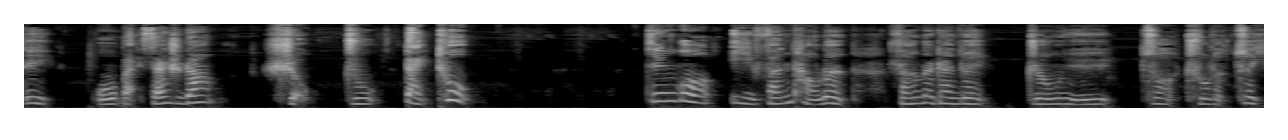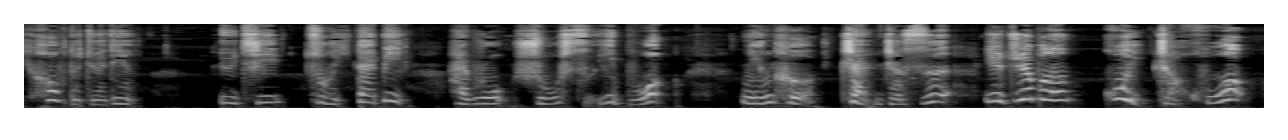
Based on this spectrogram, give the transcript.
第五百三十章守株待兔。经过一番讨论，桑德战队终于做出了最后的决定：与其坐以待毙，还不如殊死一搏。宁可站着死，也绝不能跪着活。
